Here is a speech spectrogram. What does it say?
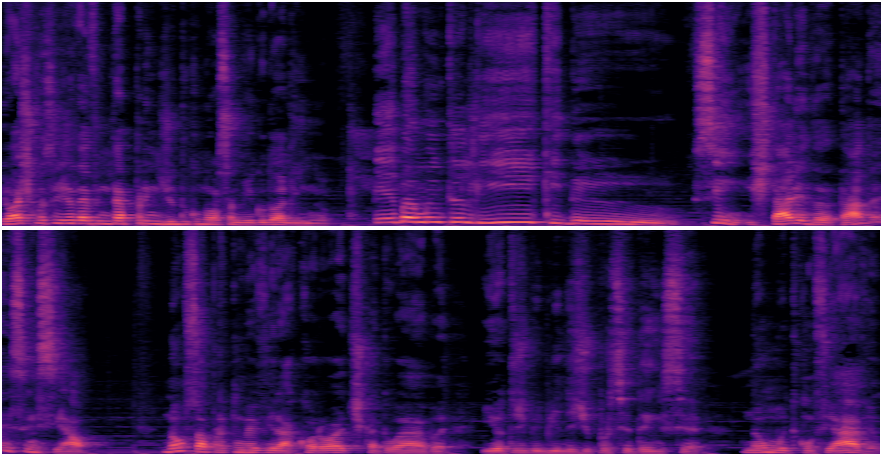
que eu acho que vocês já devem ter aprendido com o nosso amigo Dolinho. Beba muito líquido! Sim, estar hidratado é essencial. Não só para quem vai virar corote, catuaba e outras bebidas de procedência não muito confiável,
